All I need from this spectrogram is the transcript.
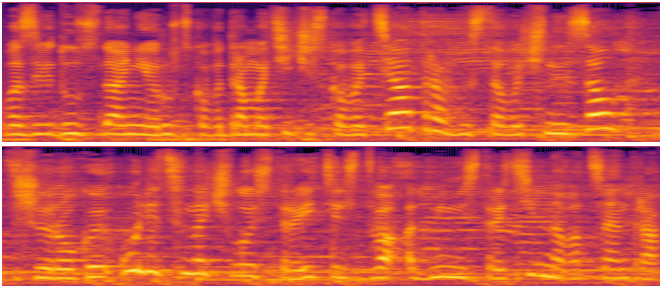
Возведут здание Русского драматического театра, выставочный зал. С широкой улицы началось строительство административного центра.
